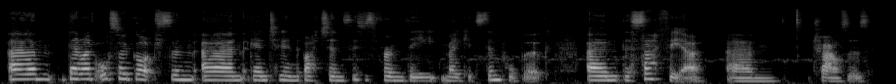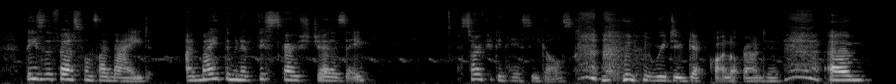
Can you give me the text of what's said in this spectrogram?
Um, then I've also got some, um, again, Tilly the Buttons. This is from the Make It Simple book. Um, the Sapphire um, trousers. These are the first ones I made. I made them in a viscose jersey. Sorry if you can hear seagulls. we do get quite a lot around here. Um,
